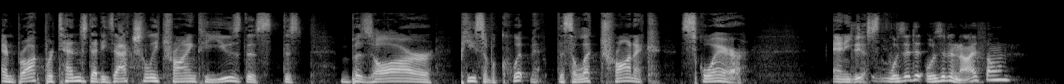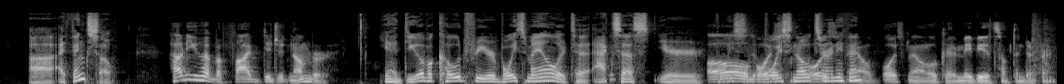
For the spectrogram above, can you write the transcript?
and Brock pretends that he's actually trying to use this this bizarre piece of equipment, this electronic square. And he Did- just was it was it an iPhone? uh, I think so. How do you have a five digit number? Yeah, do you have a code for your voicemail or to access your voice, voice, notes or anything? Oh, Voicemail, voicemail. Okay, maybe it's something different.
